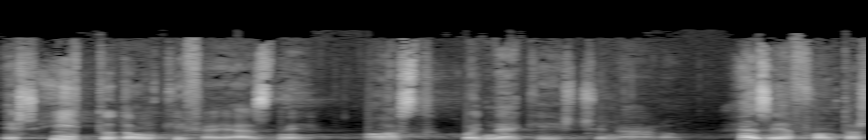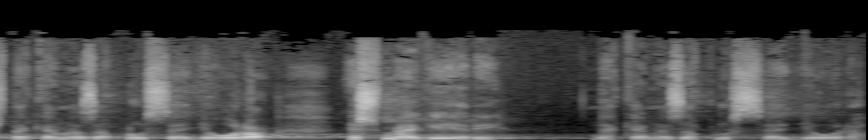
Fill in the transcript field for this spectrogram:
és így tudom kifejezni azt, hogy neki is csinálom. Ezért fontos nekem ez a plusz egy óra, és megéri nekem ez a plusz egy óra.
